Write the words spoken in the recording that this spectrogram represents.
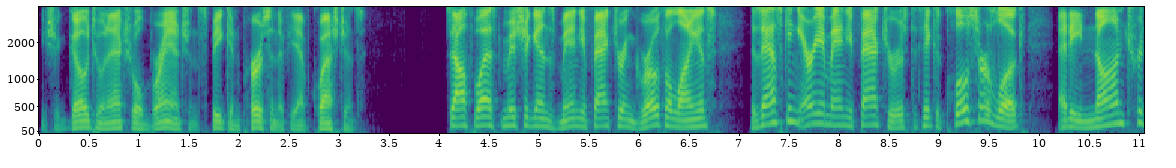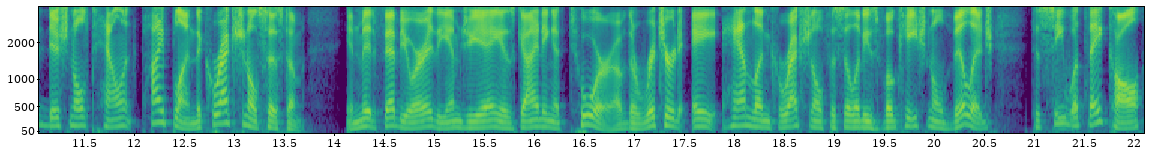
You should go to an actual branch and speak in person if you have questions. Southwest Michigan's Manufacturing Growth Alliance is asking area manufacturers to take a closer look at a non traditional talent pipeline, the correctional system. In mid February, the MGA is guiding a tour of the Richard A. Handlon Correctional Facility's vocational village to see what they call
